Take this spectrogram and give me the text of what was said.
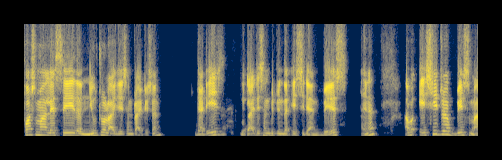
फर्स्टमा let's say the neutralisation titration that is the titration between the acid and base होइन? अब एसिड र बेसमा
